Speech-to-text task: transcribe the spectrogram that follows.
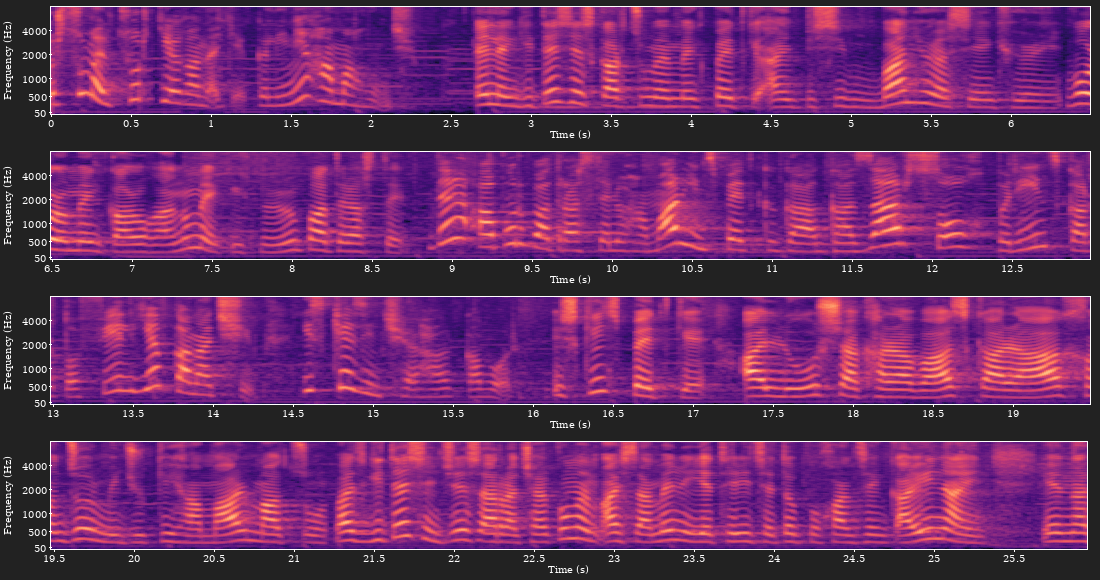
Դրսում էլ ցուրտ եղանակ է, կլինի համահունչ։ Էլեն, գիտես, ես կարծում եմ մենք պետք է այնպիսի մի բան հյուրասիրենք հյուրերին, որը մենք կարողանում ենք ինքնուրույն պատրաստել։ Դե ապուր պատրաստելու համար ինձ պետք կգա գազար, սող, բրինձ, կարտոֆիլ եւ կանաչի։ Իսկ քեզ ինչ է հարկավոր։ Իսկ ինձ պետք է ալու, շաքարավազ, կարակ, խնձոր միջուկի համար մածուն։ Բայց գիտես ինչ, ես առաջարկում եմ այս ամենը եթերից հետո փոխանցենք Արինային, եւ նա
